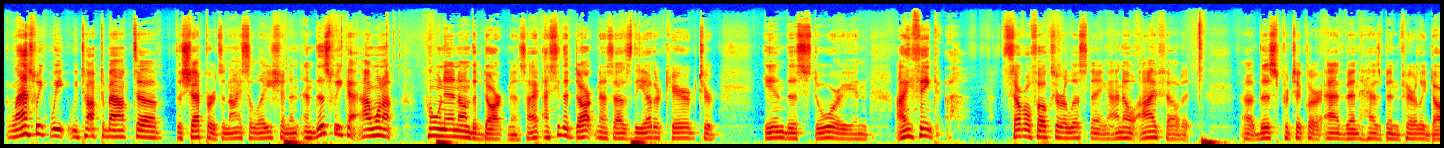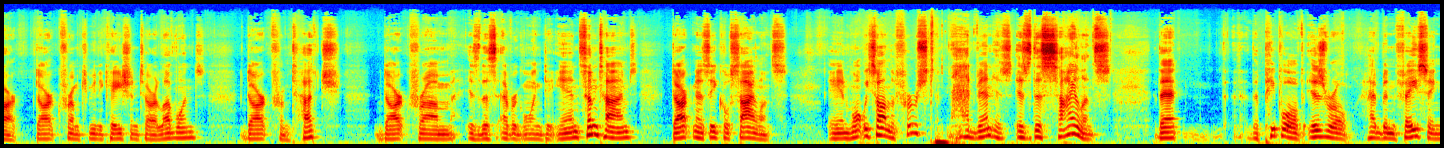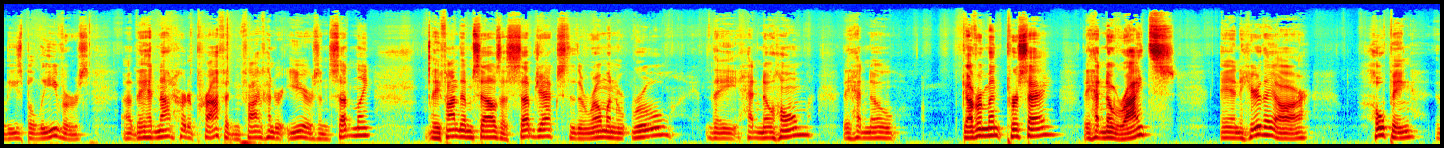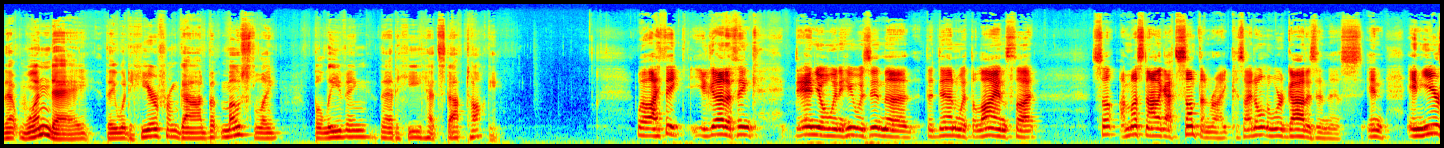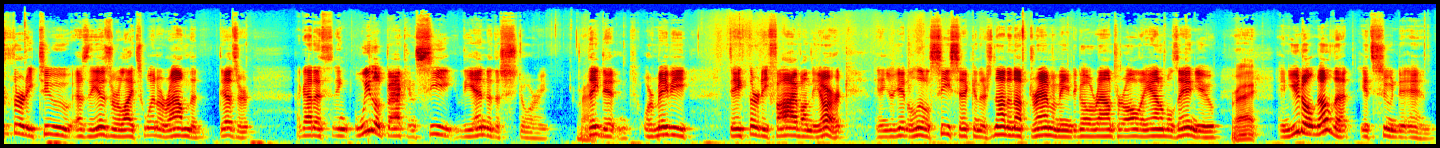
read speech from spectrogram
Last week we, we talked about uh, the shepherds and isolation, and, and this week I, I want to hone in on the darkness. I, I see the darkness as the other character in this story, and I think several folks who are listening, I know I felt it. Uh, this particular Advent has been fairly dark dark from communication to our loved ones, dark from touch, dark from is this ever going to end? Sometimes darkness equals silence. And what we saw in the first advent is, is this silence that the people of Israel had been facing, these believers. Uh, they had not heard a prophet in 500 years, and suddenly they find themselves as subjects to the Roman rule. They had no home, they had no government per se, they had no rights. And here they are hoping that one day they would hear from God, but mostly believing that He had stopped talking. Well, I think you got to think Daniel, when he was in the, the den with the lions, thought, so I must not have got something right because I don't know where God is in this. In in year 32, as the Israelites went around the desert, I got to think we look back and see the end of the story. Right. They didn't, or maybe day 35 on the ark, and you're getting a little seasick and there's not enough dramamine to go around for all the animals and you. Right. And you don't know that it's soon to end.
